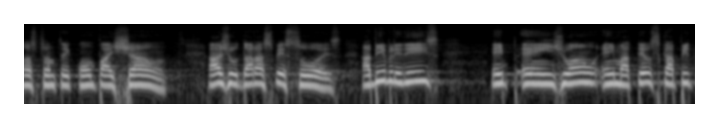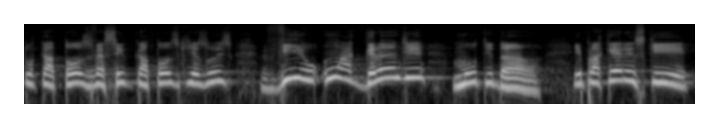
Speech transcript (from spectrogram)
Nós precisamos ter compaixão, ajudar as pessoas. A Bíblia diz em, em, João, em Mateus capítulo 14, versículo 14, que Jesus viu uma grande multidão. E para aqueles que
